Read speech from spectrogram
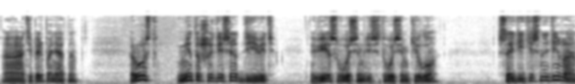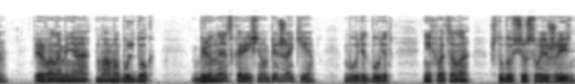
«А, теперь понятно. Рост метр шестьдесят девять, вес восемьдесят восемь кило». «Садитесь на диван», — прервала меня мама-бульдог. «Брюнет в коричневом пиджаке. Будет, будет. Не хватало, чтобы всю свою жизнь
